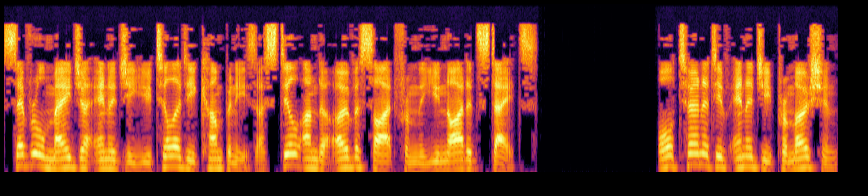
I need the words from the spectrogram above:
Several major energy utility companies are still under oversight from the United States. Alternative energy promotion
